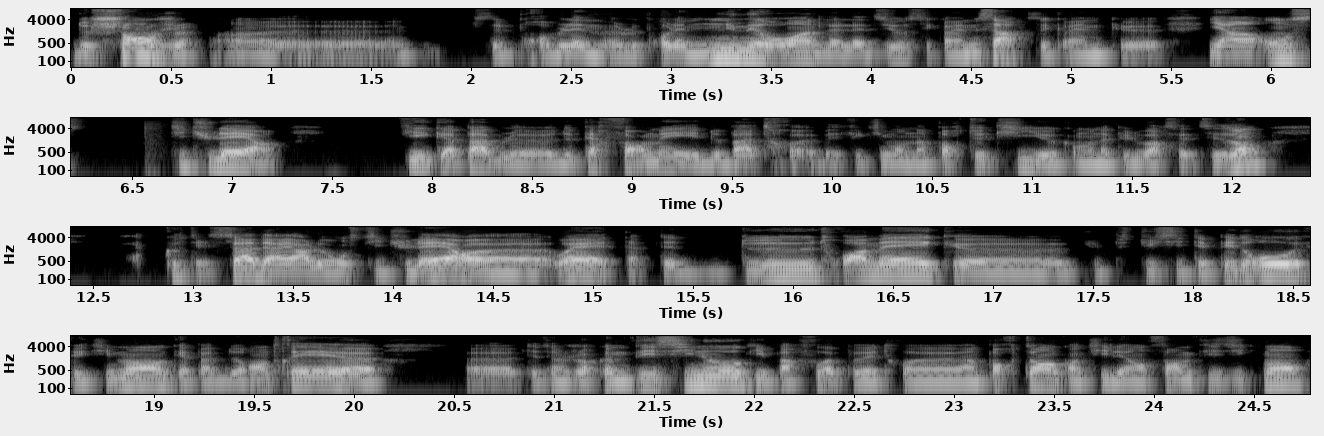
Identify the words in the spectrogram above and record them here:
de change hein, c'est le problème, le problème numéro un de la Lazio, c'est quand même ça. C'est quand même qu'il y a un 11 titulaire qui est capable de performer et de battre euh, bah, effectivement n'importe qui, euh, comme on a pu le voir cette saison. À côté de ça, derrière le 11 titulaire, euh, ouais, tu as peut-être deux, trois mecs. tu, citais Pedro, effectivement, capable de rentrer. peut-être un joueur comme Vecino, qui parfois peut être important quand il est en forme physiquement.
